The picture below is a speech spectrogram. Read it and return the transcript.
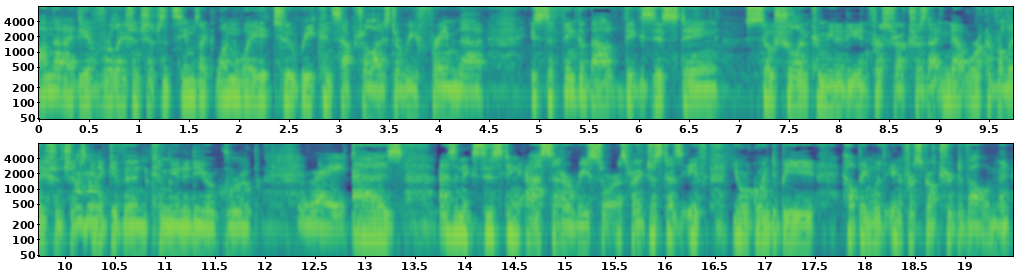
On that idea of relationships, it seems like one way to reconceptualize, to reframe that, is to think about the existing social and community infrastructures, that network of relationships mm-hmm. in a mm-hmm. given community or group, right? As as an existing asset or resource, right? Just as if you were going to be helping with infrastructure development,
